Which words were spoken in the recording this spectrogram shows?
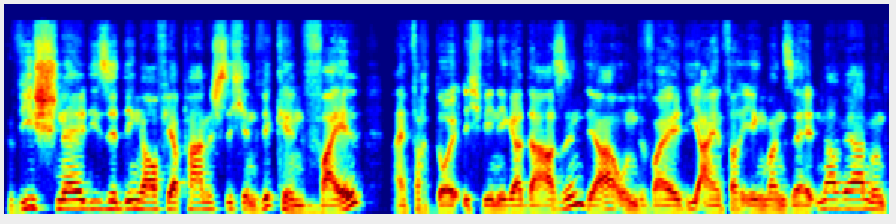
wie schnell diese Dinge auf Japanisch sich entwickeln, weil einfach deutlich weniger da sind, ja, und weil die einfach irgendwann seltener werden. Und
